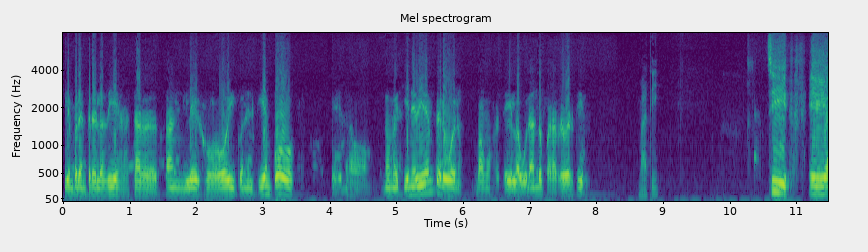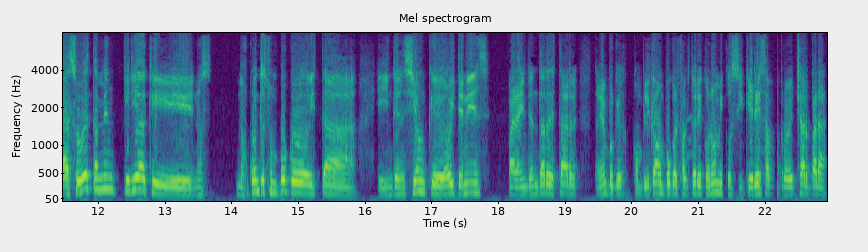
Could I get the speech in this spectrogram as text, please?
siempre entre los 10 a estar tan lejos hoy con el tiempo no, no me tiene bien, pero bueno, vamos a seguir laburando para revertir. Mati. Sí, a su vez también quería que nos, nos cuentes un poco esta intención que hoy tenés para intentar de estar, también porque complicado un poco el factor económico, si querés aprovechar para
